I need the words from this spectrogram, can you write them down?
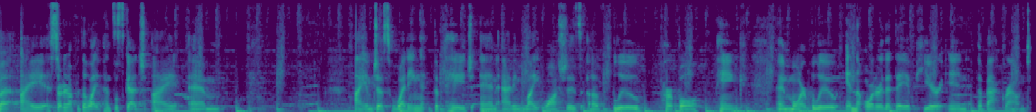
But I started off with a light pencil sketch. I am I am just wetting the page and adding light washes of blue, purple, pink, and more blue in the order that they appear in the background.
